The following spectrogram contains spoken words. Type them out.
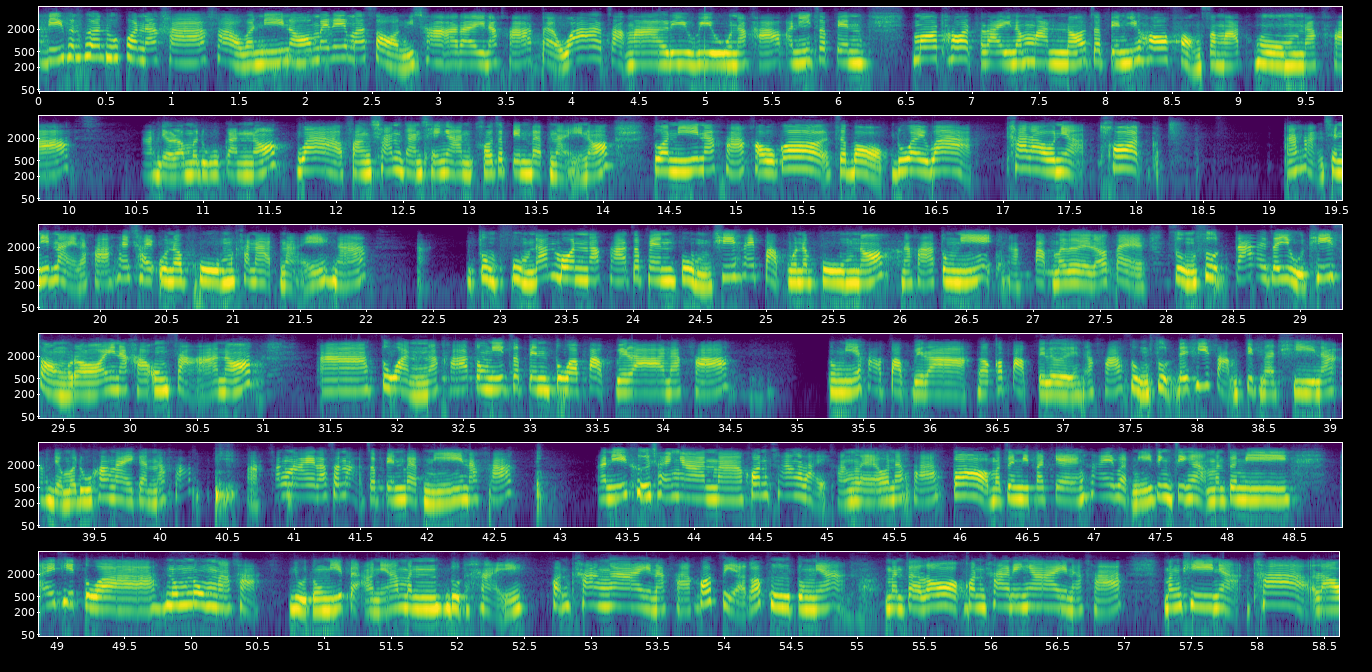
วัสดีเพื่อนๆทุกคนนะคะค่ะ วันนี้เนาะไม่ได้มาสอนวิชาอะไรนะคะ แต่ว่าจะมารีวิวนะคะ อันนี้จะเป็นหม้อทอดไร้น้ำมันเนาะจะเป็นยี่ห้อของสมาร์ทโฮมนะคะอะเดี๋ยวเรามาดูกันเนาะว่าฟังก์ชันการใช้งานเขาจะเป็นแบบไหนเนาะตัวนี้นะคะเขาก็จะบอกด้วยว่าถ้าเราเนี่ยทอดอาหารชนิดไหนนะคะ ให้ใช้อุณหภูมิขนาดไหนนะอะ ตุ่มปุ่มด้านบนนะคะ จะเป็นปุ่มที่ให้ปรับอุณหภูมิเนาะนะคะ ตรงนี้ปรับมาเลยแล้วแต่สูงสุดได้จะอยู่ที่ 200 นะคะ องศาเนาะอ่าส่วนนะคะ ตรงนี้จะเป็นตัวปรับเวลานะคะ ตรงนี้ค่ะ ปรับเวลาเราก็ปรับไปเลยนะคะ สูงสุดได้ที่ 30 นาทีนะ เดี๋ยวมาดูข้างในกันนะคะะข้างในลักษณะจะเป็นแบบนี้นะคะ อันนี้คือใช้งานมาค่อนข้างหลายครั้งแล้วนะคะ ก็มันจะมีตะแกรงให้แบบนี้จริง ๆอะมันจะมีไอ้ที่ตัวนุ่มๆอะค่ะ อยู่ตรงนี้แต่อันเนี้ยมันดุดหายค่อนข้างง่ายนะคะ ข้อเสียก็คือตรงเนี้ยมันจะลอกค่อนข้างได้ง่ายนะคะ บางทีเนี่ยถ้าเรา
